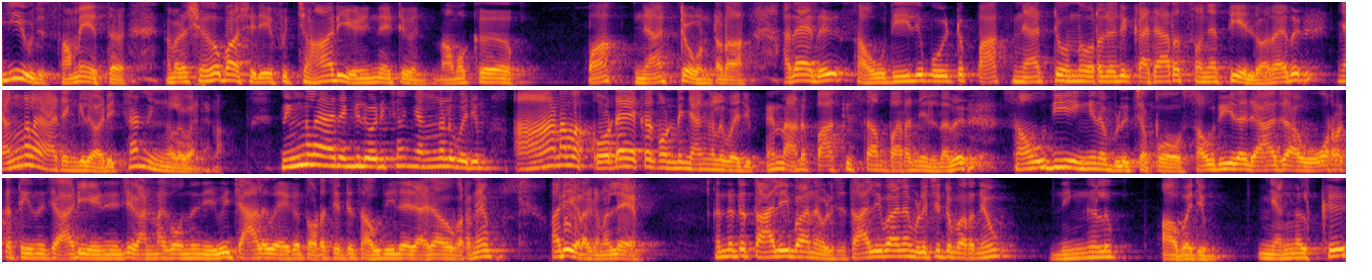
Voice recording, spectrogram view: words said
ഈ ഒരു സമയത്ത് നമ്മുടെ ഷെഹബാ ഷെരീഫ് ചാടി എഴുന്നേറ്റ് നമുക്ക് പാക് നാറ്റോ ഉണ്ടടാ. അതായത് സൗദിയിൽ പോയിട്ട് പാക് നാറ്റോ എന്ന് പറഞ്ഞൊരു കരാറ് സ്വനത്തിയല്ലോ. അതായത് ഞങ്ങളെ ആരെങ്കിലും അടിച്ചാൽ നിങ്ങൾ വരണം. നിങ്ങളെ ആരെങ്കിലും അടിച്ചാൽ ഞങ്ങൾ വരും. ആണവ കൊടയൊക്കെ കൊണ്ട് ഞങ്ങൾ വരും എന്നാണ് പാകിസ്ഥാൻ പറഞ്ഞിരുന്നത്. സൗദിയെ ഇങ്ങനെ വിളിച്ചപ്പോൾ സൗദിയിലെ രാജാവ് ഉറക്കത്തിൽ നിന്ന് ചാടി എഴുന്നേച്ച് കണ്ണൊക്കെ ഒന്ന് ജീവിച്ച് ചാൾ വേഗം തുടച്ചിട്ട് സൗദിയിലെ രാജാവ് പറഞ്ഞു അടി കിടക്കണം അല്ലേ? എന്നിട്ട് താലിബാനെ വിളിച്ചു. താലിബാനെ വിളിച്ചിട്ട് പറഞ്ഞു നിങ്ങളും അവരും. ഞങ്ങൾക്ക്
